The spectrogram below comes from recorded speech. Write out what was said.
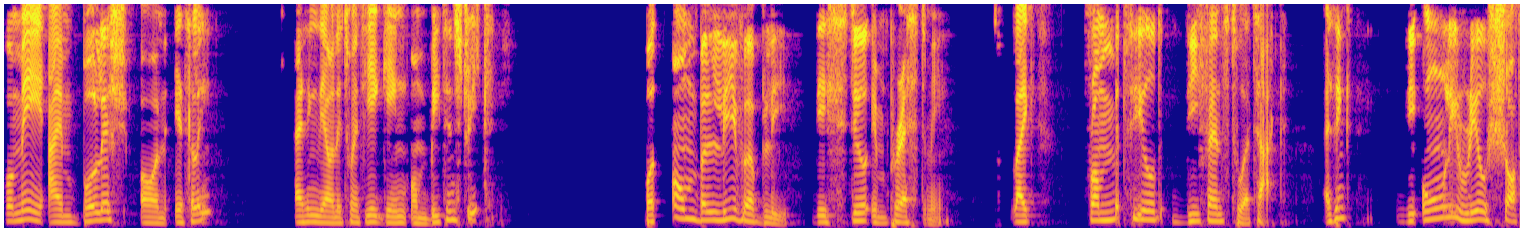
for me, I'm bullish on Italy. I think they're on a 28 game unbeaten streak. But unbelievably, they still impressed me. Like from midfield defense to attack. I think the only real shot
